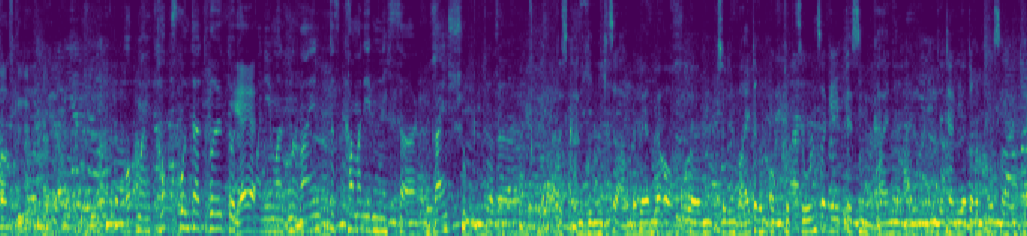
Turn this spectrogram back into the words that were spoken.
ausgeübt. Oder? ob man Kopf runterdrückt oder Ja, ja. ob man jemanden rein, das kann man eben nicht sagen. Reinschuckt oder. Das kann ich Ihnen nicht sagen. Da werden wir auch ähm, zu den weiteren Obduktionsergebnissen keine detaillierteren Aussagen treffen.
